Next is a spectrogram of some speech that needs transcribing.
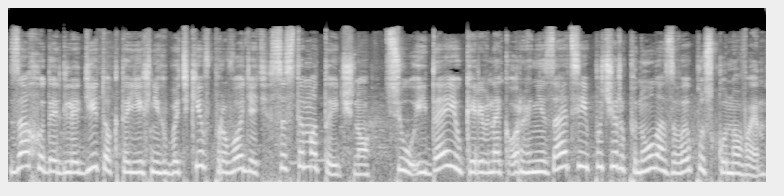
Заходи для діток та їхніх батьків проводять систематично. Цю ідею керівник організації почерпнула з випуску новин.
